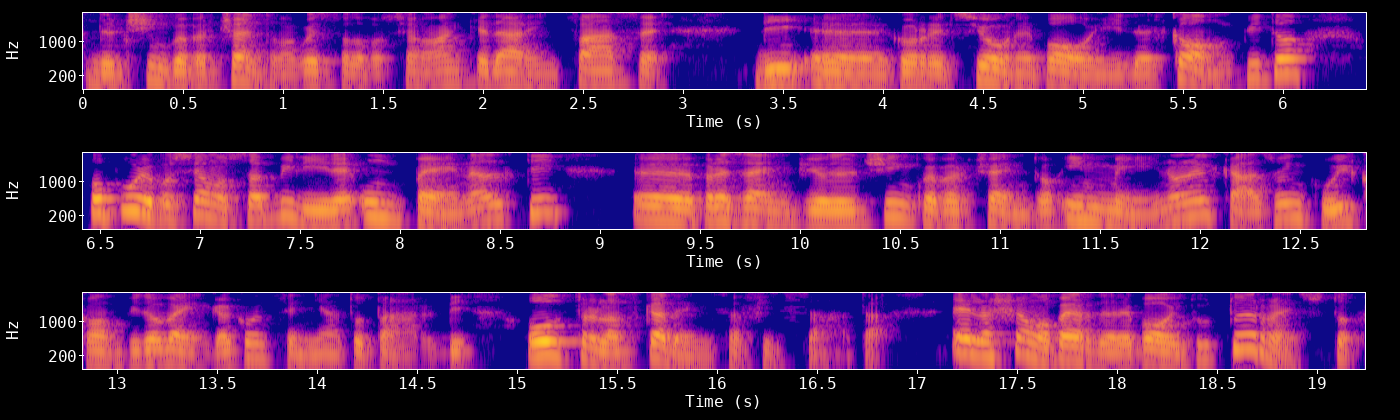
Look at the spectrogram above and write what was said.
del 5%, ma questo lo possiamo anche dare in fase di eh, correzione poi del compito, oppure possiamo stabilire un penalty eh, per esempio del 5% in meno nel caso in cui il compito venga consegnato tardi, oltre la scadenza fissata. E lasciamo perdere poi tutto il resto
